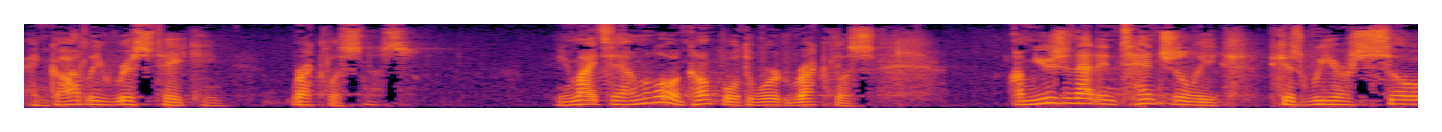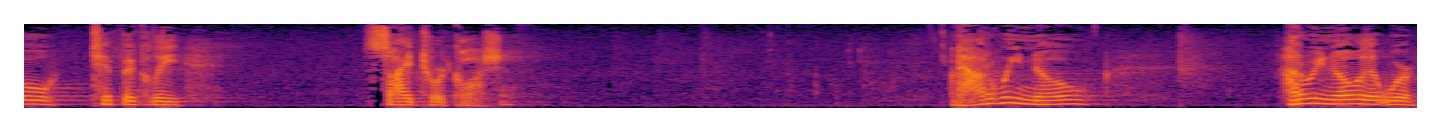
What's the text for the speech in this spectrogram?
and godly risk taking, recklessness. You might say, I'm a little uncomfortable with the word reckless. I'm using that intentionally because we are so typically side toward caution. And how do we know? How do we know that we're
